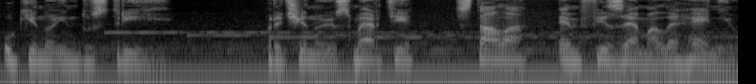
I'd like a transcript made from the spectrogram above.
у кіноіндустрії. Причиною смерті стала емфізема легенів.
